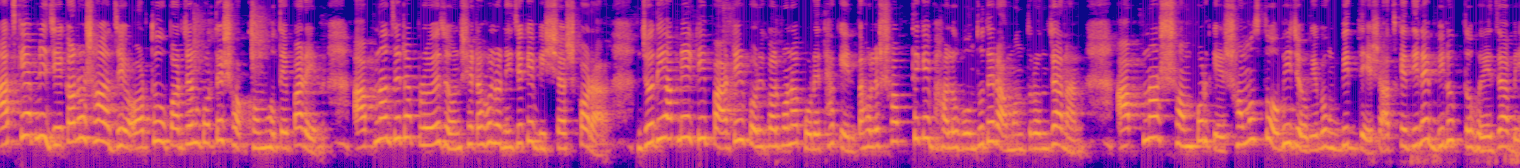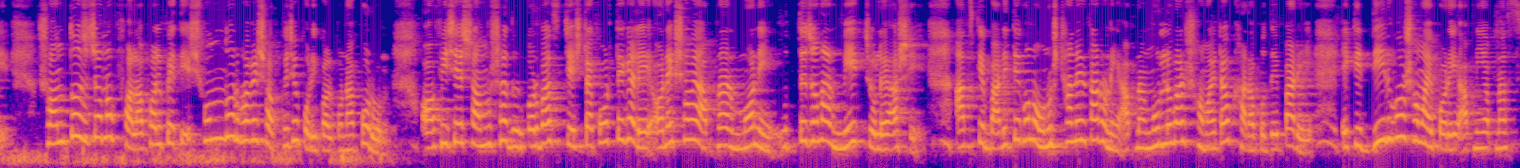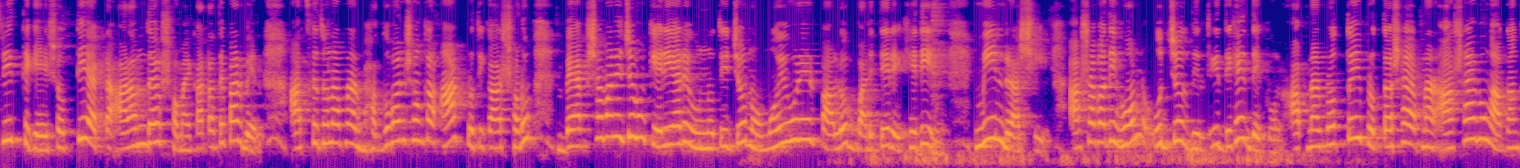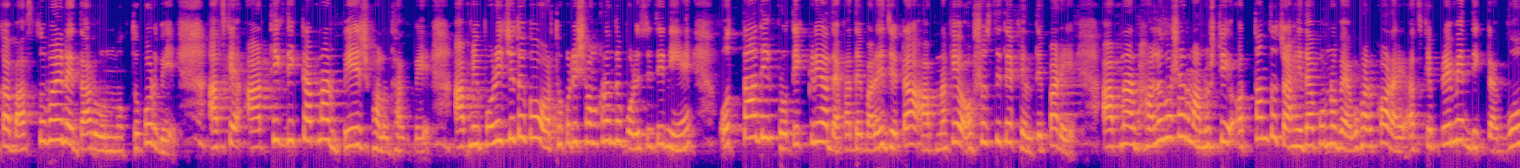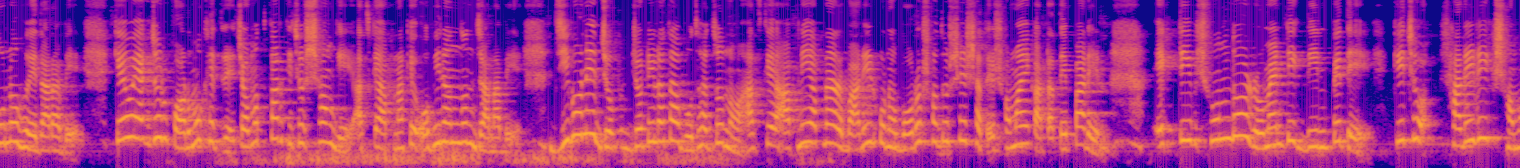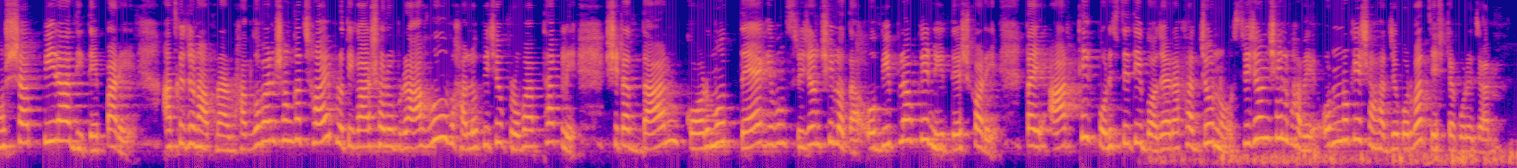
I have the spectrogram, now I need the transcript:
আজকে আপনি যে কারও সাহায্যে অর্থ উপার্জন করতে সক্ষম হতে পারেন। আপনার যেটা প্রয়োজন সেটা হলো নিজেকে বিশ্বাস করা। যদি আপনি একটি পার্টির পরিকল্পনা করে থাকেন, তাহলে সব থেকে ভালো বন্ধুদের আমন্ত্রণ জানান। আপনার সম্পর্কে সমস্ত অভিযোগ এবং বিদ্বেষ আজকে দিনে বিলুপ্ত হয়ে যাবে। সন্তোষজনক ফলাফল পেতে সুন্দরভাবে সব কিছু পরিকল্পনা করুন। অফিসের সমস্যা দূর করবার চেষ্টা করতে গেলে অনেক সময় আপনার মনে উত্তেজনার মেঘ চলে আসে। আজকে বাড়িতে কোনো অনুষ্ঠানের কারণে আপনার মূল্যবান সময়টাও খারাপ হতে পারে। একটি দীর্ঘ সময় পরে আপনি আপনার স্ত্রীর থেকে সত্যি একটা আরামদায়ক সময় কাটাতে পারবেন। আজকের জন্য আপনার ভাগ্যবান সংখ্যা আট প্রতিকার স্বরূপ, ব্যবসা বাণিজ্য এবং কেরিয়ারে উন্নতির জন্য ময়ূরের পালক বাড়িতে রেখে দিন। মীন রাশি, আশাবাদী হন, উজ্জ্বল দিলটি দেখে দেখুন। আপনার প্রত্যয়ী প্রত্যাশায় আপনার আশা এবং আকাঙ্ক্ষা বাস্তবায়নের দ্বার উন্মুক্ত করবে। আজকে আর্থিক দিকটা আপনার বেশ ভালো থাকবে। আপনি পরিচিত কেউ অর্থকরী সংক্রান্ত পরিস্থিতি নিয়ে অত্যাধিক প্রতিক্রিয়া দেখাতে পারে, যেটা আপনাকে অস্বস্তিতে ফেলতে পারে। আপনার ভালোবাসার মানুষটি অত্যন্ত চাহিদাপূর্ণ ব্যবহার করায় আজকে প্রেমের দিকটা গৌণ হয়ে দাঁড়াবে। কেউ একজন কর্মক্ষেত্রে চমৎকার কিছুর সঙ্গে আজকে আপনাকে অভিনন্দন জানাবে। জীবনের জটিলতা বোঝার জন্য আজকে আপনি আপনার বাড়ির কোনো বড় সদস্যের সাথে সময় কাটাতে পারেন। একটি সুন্দর রোম্যান্টিক দিন পেতে কিছু শারীরিক সমস্যা পীড়া দিতে পারে। আজকে জন্য আপনার ভাগ্যবান সংখ্যা ছয় প্রতিকার স্বরূপ রাহু, ভালো কিছু প্রভাব থাকলে সেটা দান, কর্ম, ত্যাগ এবং সৃজনশীলতা ও বিপ্লবকে নির্দেশ করে। তাই আর্থিক পরিস্থিতি বজায় রাখার জন্য সৃজনশীলভাবে অন্যকে সাহায্য করবার চেষ্টা করে যান।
